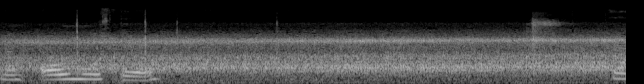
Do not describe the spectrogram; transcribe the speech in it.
and I'm almost there. 13,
